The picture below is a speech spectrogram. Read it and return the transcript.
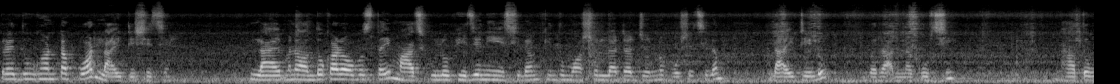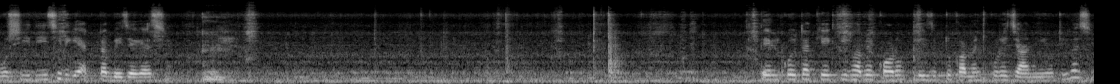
প্রায় দু ঘণ্টা পর লাইট এসেছে। লাই মানে অন্ধকার অবস্থায় মাছগুলো ভেজে নিয়েছিলাম, কিন্তু মশলাটার জন্য বসেছিলাম। লাইট এলো, এবার রান্না করছি। ভাতও বসিয়ে দিয়েছি, এদিকে একটা বেজে গেছে। তেল কইটা কে কীভাবে করো প্লিজ একটু কমেন্ট করে জানিও, ঠিক আছে?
